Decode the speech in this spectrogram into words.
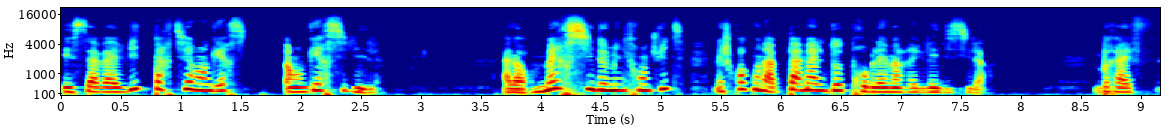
et ça va vite partir en guerre, en guerre civile. Alors merci 2038, mais je crois qu'on a pas mal d'autres problèmes à régler d'ici là. Bref,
